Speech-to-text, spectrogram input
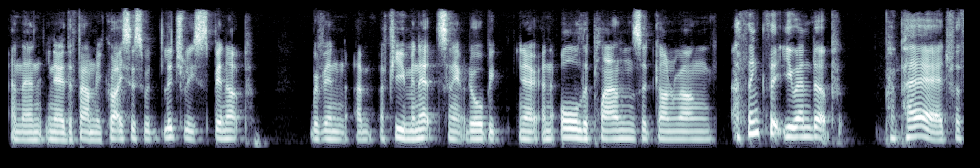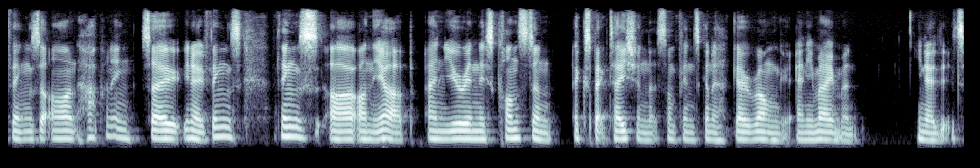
and then you know the family crisis would literally spin up within a, a few minutes, and it would all be, you know, and all the plans had gone wrong. I think that you end up prepared for things that aren't happening. So, you know, things things are on the up and you're in this constant expectation that something's going to go wrong at any moment. You know, it's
